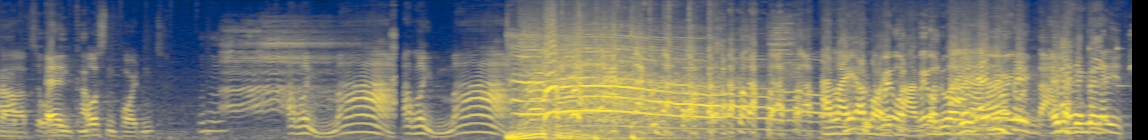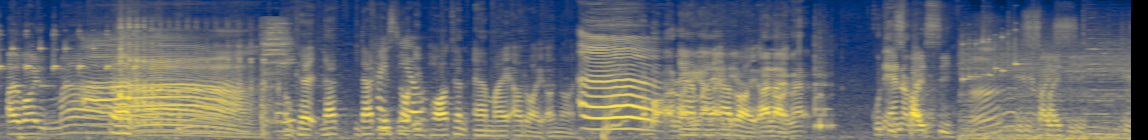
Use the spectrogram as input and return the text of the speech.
ครับ kap, สวัสดี and ครับ most important, aroy ma, aroy ma. อะไรอร่อยไม่อดถามไม่อเขาดด้วยไม่นะอด Everything, Everything. everything that I eat, aroy ma. โอเค that that ไข่ is เจียว not important am I อร่อย or not เขาบอกอร่อย Am I อะไรอร่อยเนี่ยอะไรอร่อยวะคุณแอน Too อร่อย spicy. Too spicy. Too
